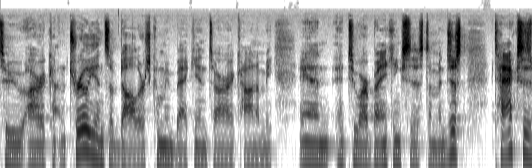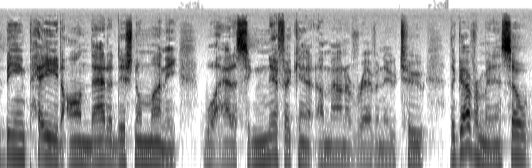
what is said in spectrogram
to our economy, trillions of dollars coming back into our economy and, and to our banking system. And just taxes being paid on that additional money will add a significant amount of revenue to the government. And so,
